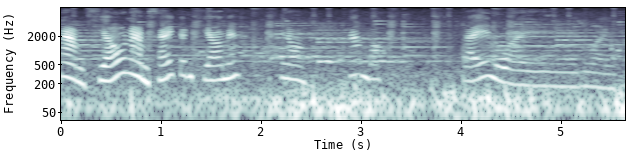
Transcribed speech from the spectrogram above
น้ำเขียวน้ำใสจนเขียวไหมพี่น้องน้ำบอกไหลรวยรวยไป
